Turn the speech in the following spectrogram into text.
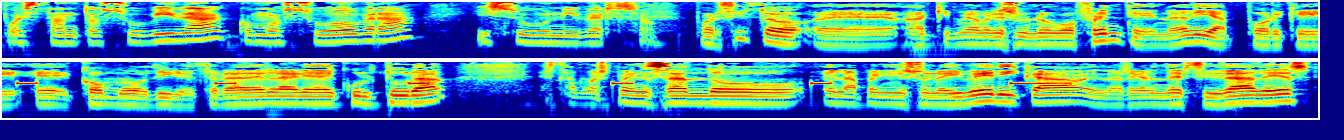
pues tanto su vida como su obra y su universo. Por cierto, eh, aquí me abres un nuevo frente, Nadia, porque eh, como directora del área de cultura estamos pensando en la península ibérica, en las grandes ciudades,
